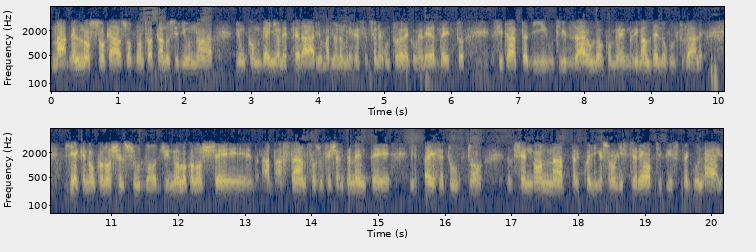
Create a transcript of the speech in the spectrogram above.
ma nel nostro caso, non trattandosi di, una, di un convegno letterario, ma di una manifestazione culturale come lei ha detto, si tratta di utilizzarlo come un grimaldello culturale. Chi è che non conosce il Sud oggi? Non lo conosce abbastanza, sufficientemente il paese tutto, se non per quelli che sono gli stereotipi speculari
